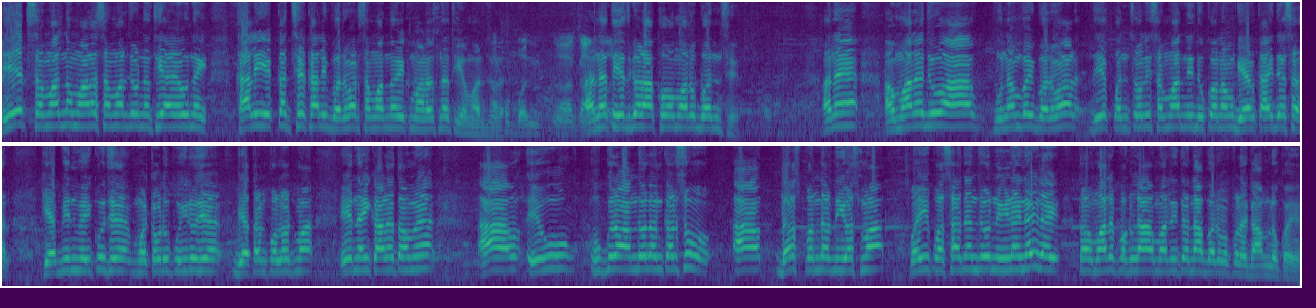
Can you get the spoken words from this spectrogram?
એક સમાજનો માણસ અમારી જોડે નથી આવ્યો એવું નહીં. ખાલી એક જ છે ખાલી ભરવાડ સમાજનો એક માણસ નથી અમારી જોડે. અને તેજગઢ આખું અમારું બંધ છે. અને અમારે જો આ પૂનમભાઈ ભરવાડ જે પંચોલી સમાજની દુકાનોમાં ગેરકાયદેસર કેબિન મૂક્યું છે મટોડું પૂર્યું છે બે ત્રણ પ્લોટમાં એ નહીં કાઢે તો અમે આ એવું ઉગ્ર આંદોલન કરશું. આ દસ પંદર દિવસમાં પછી પ્રશાસન જો નિર્ણય નહીં લે, તો અમારે પગલાં અમારી રીતે ના ભરવા પડે ગામ લોકોએ.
